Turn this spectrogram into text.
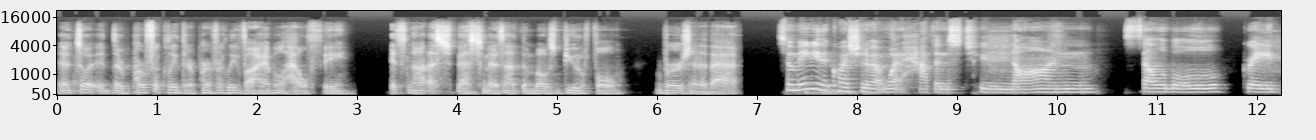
And so they're perfectly, they're perfectly viable, healthy. It's not a specimen. It's not the most beautiful version of that. So maybe the question about what happens to non sellable grade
